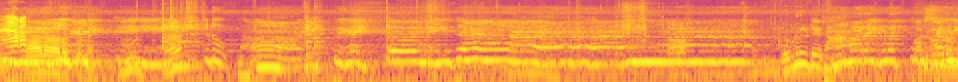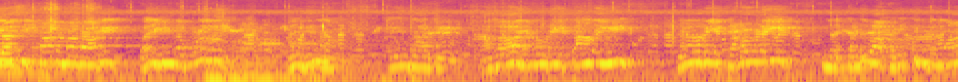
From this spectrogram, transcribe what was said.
நானும் வர சொல்ல கிடு. எப்படி டேஸ்ட் தாமரை குலத்து சன்னியாசி பாதமாக வருகின்ற பொழுது அங்கிருந்து ஐந்தார்கள். ஆகா நம்முடைய தந்தையை நம்முடைய கடவுளை இந்த கடுவா கடித்து விடுமா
